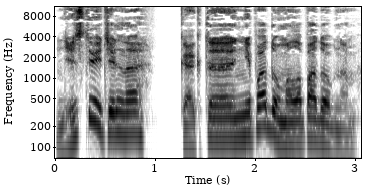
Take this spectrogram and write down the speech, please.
Действительно, как-то не подумал о подобном.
